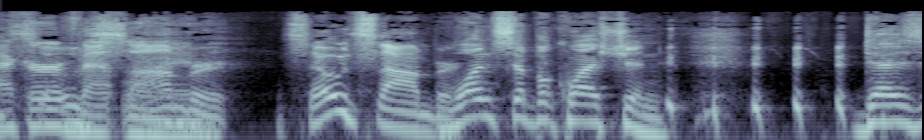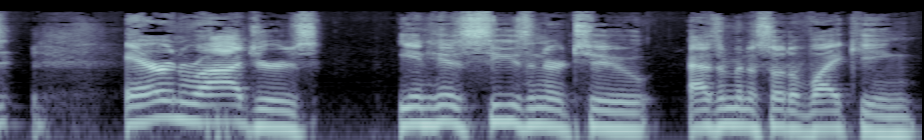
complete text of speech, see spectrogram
Packer So event somber. line. So somber. One simple question. Does Aaron Rodgers, in his season or two as a Minnesota Viking,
